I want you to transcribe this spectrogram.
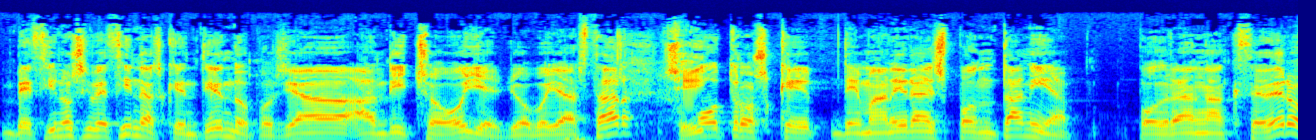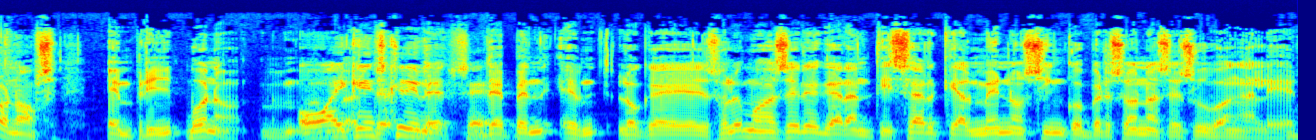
vecinos y vecinas que entiendo, pues ya han dicho, oye, yo voy a estar. Otros que de manera espontánea ¿Podrán acceder o no? En, bueno, o hay que inscribirse. lo que solemos hacer es garantizar que al menos cinco personas se suban a leer.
